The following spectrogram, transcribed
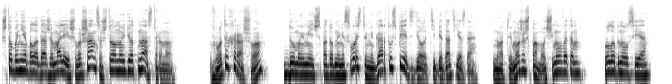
чтобы не было даже малейшего шанса, что он уйдет на сторону. Вот и хорошо. Думаю, меч с подобными свойствами Гарт успеет сделать тебе до отъезда. Ну а ты можешь помочь ему в этом. Улыбнулся я.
